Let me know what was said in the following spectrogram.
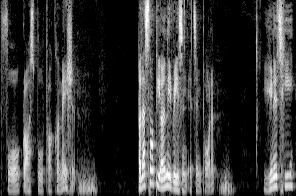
for gospel proclamation. But that's not the only reason it's important. Unity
